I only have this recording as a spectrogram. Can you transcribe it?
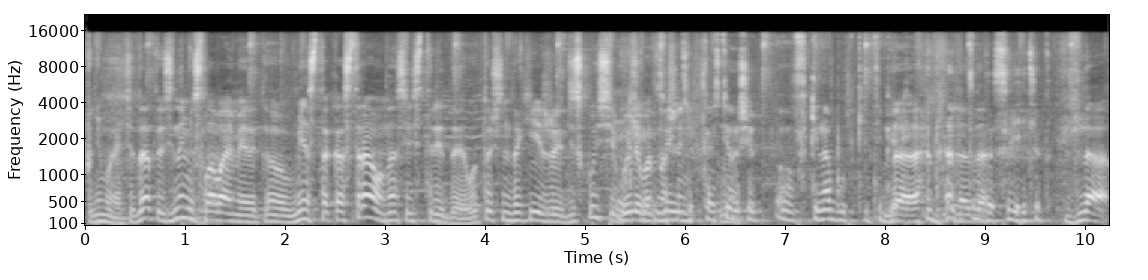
Понимаете, да? То есть, иными словами, э, вместо костра у нас есть 3D. Вот точно такие же дискуссии были в отношении... Костер еще в кинобудке теперь да, да, да, да. светит. Да.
